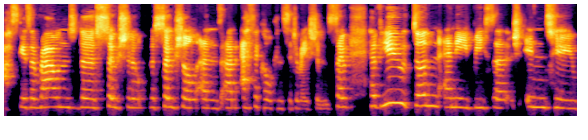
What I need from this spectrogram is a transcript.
ask is around the social, the social and um, ethical considerations. So have you done any research into,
